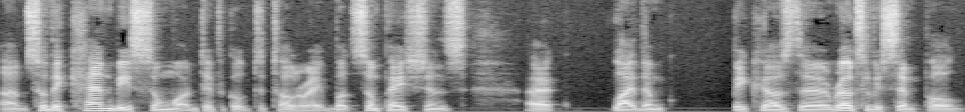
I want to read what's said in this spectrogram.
Um, so they can be somewhat difficult to tolerate, but some patients uh, like them because they're relatively simple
